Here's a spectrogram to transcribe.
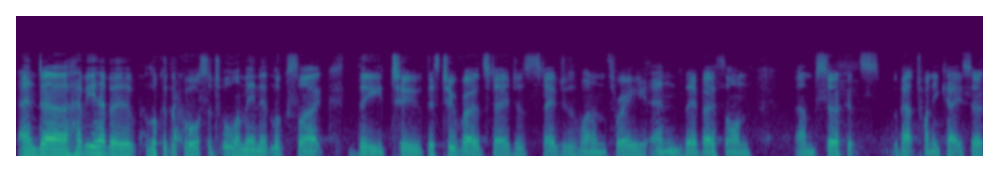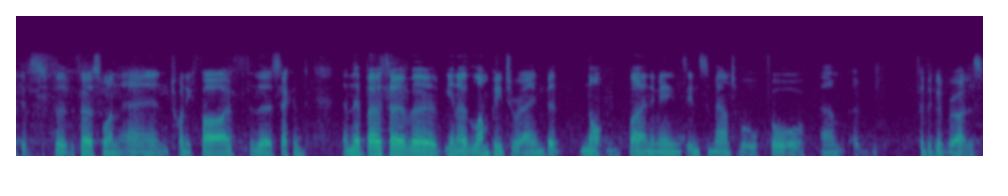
And uh, have you had a look at the course at all? I mean, it looks like the two there's two road stages, stages one and three, and they're both on um, circuits, about 20k circuits for the first one and 25 for the second and they're both over you know lumpy terrain, but not by any means insurmountable for um, for the good riders.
